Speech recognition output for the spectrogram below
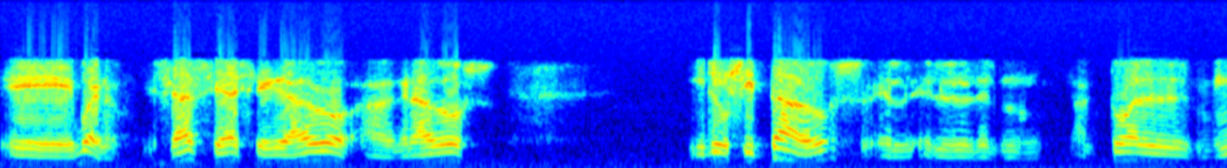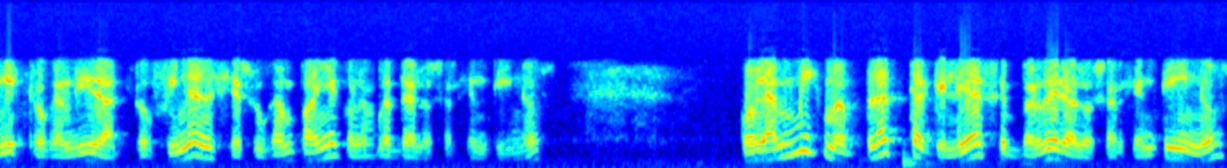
eh, bueno, ya se ha llegado a grados inusitados. El, actual ministro candidato financia su campaña con la plata de los argentinos, con la misma plata que le hace perder a los argentinos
